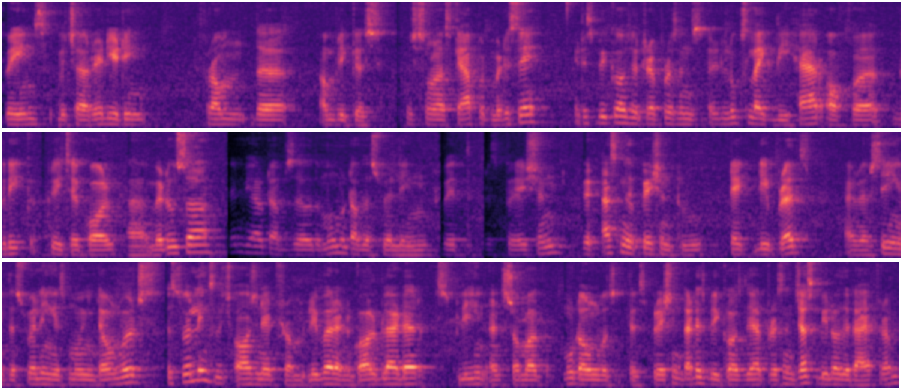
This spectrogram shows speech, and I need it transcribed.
veins which are radiating from the umbilicus, which is known as caput medusae. It is because it represents, it looks like the hair of a Greek creature called uh, Medusa. Then we have to observe the movement of the swelling with respiration. We're asking the patient to take deep breaths and we're seeing if the swelling is moving downwards. The swellings which originate from liver and gallbladder, spleen and stomach move downwards with respiration. That is because they are present just below the diaphragm.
